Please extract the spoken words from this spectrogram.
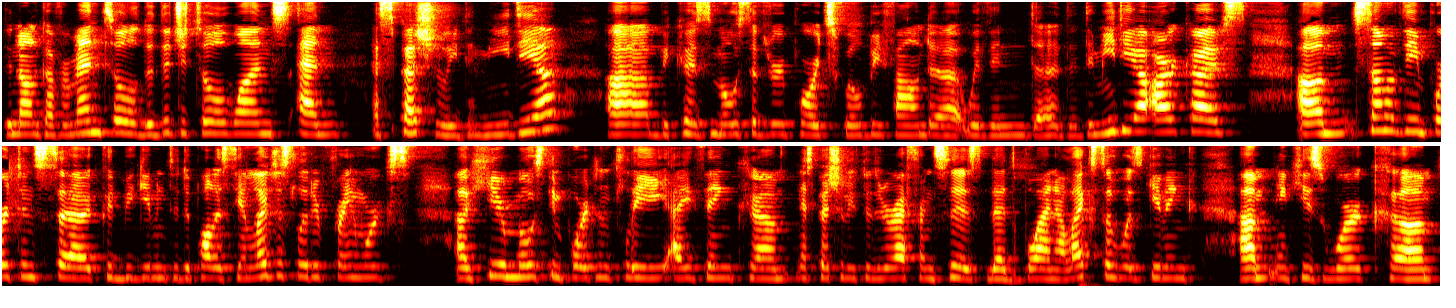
the non-governmental, the digital ones, and especially the media uh, because most of the reports will be found uh, within the, the, the, media archives. Um, some of the importance uh, could be given to the policy and legislative frameworks. Uh, here, most importantly, I think, um, especially to the references that Bojan Aleksov was giving um, in his work um,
